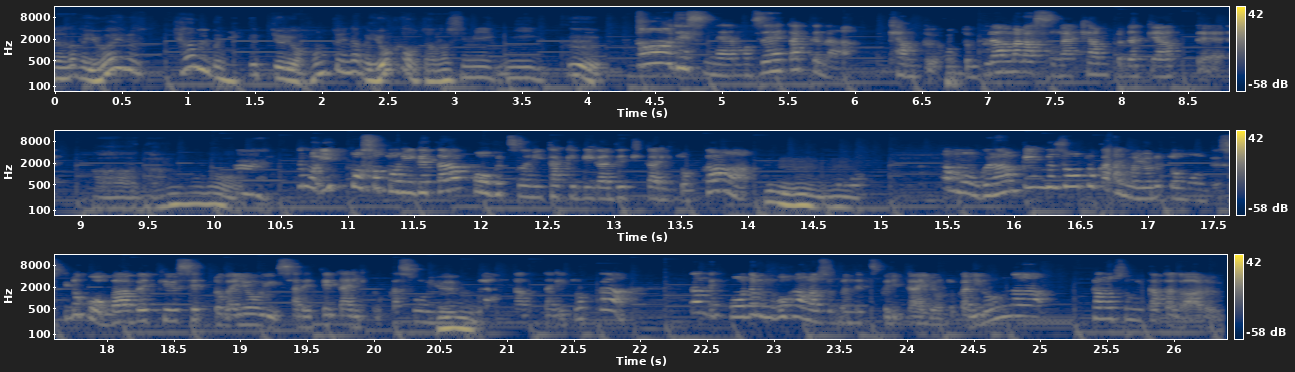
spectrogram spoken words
で。いなんかいわゆるキャンプに行くっていうよりは本当になんか余暇を楽しみに行く。そうですね。もう贅沢なキャンプ。本当グラマラスなキャンプだけあってあなるほど、うん、でも一歩外に出たらこう普通に焚き火ができたりとか、うんうんうんもうグランピング場とかにもよると思うんですけどこうバーベキューセットが用意されてたりとかそういうプランだったりとか、うん、なんでこうでもご飯は自分で作りたいよとかいろんな楽しみ方がある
